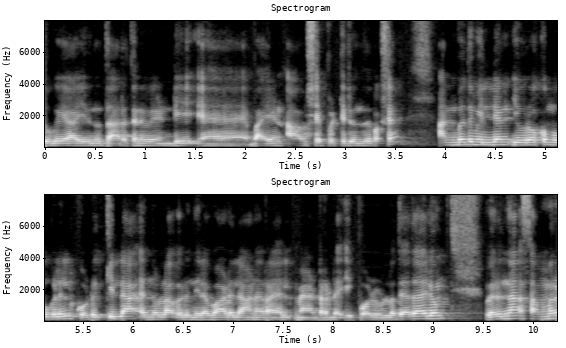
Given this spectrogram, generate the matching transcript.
തുകയായിരുന്നു താരത്തിന് വേണ്ടി ബയൺ ആവശ്യപ്പെട്ടിരുന്നത്. പക്ഷെ അൻപത് മില്യൺ യൂറോക്ക് മുകളിൽ കൊടുക്കില്ല എന്നുള്ള ഒരു നിലപാടിലാണ് റയൽ മാഡ്രിഡ് ഇപ്പോഴുള്ളത് ഏതായാലും വരുന്ന സമ്മർ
